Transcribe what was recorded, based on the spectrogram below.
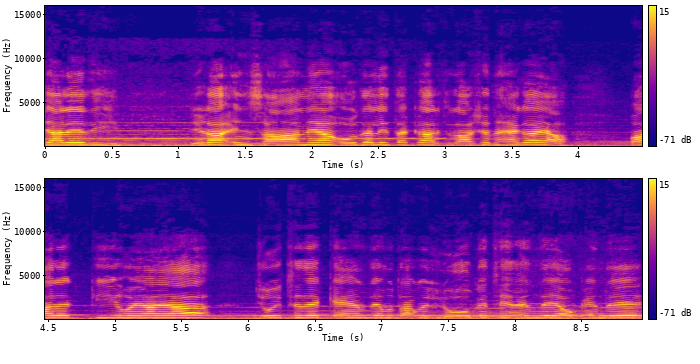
ਚਾਰੇ ਦੀ, ਜਿਹੜਾ ਇਨਸਾਨ ਆ, ਉਹਦੇ ਲਈ ਤਾਂ ਘਰ ਚ ਰਾਸ਼ਨ ਹੈਗਾ ਆ। ਪਰ ਕੀ ਹੋਇਆ ਆ, ਜੋ ਇੱਥੇ ਦੇ ਕਹਿਣ ਦੇ ਮੁਤਾਬਿਕ ਲੋਕ ਇੱਥੇ ਰਹਿੰਦੇ ਆ, ਉਹ ਕਹਿੰਦੇ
